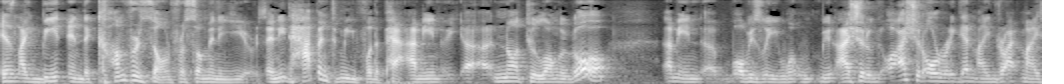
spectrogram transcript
It's like being in the comfort zone for so many years. And it happened to me for the past i mean uh, not too long ago I mean, uh, obviously, I should I should already get my my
